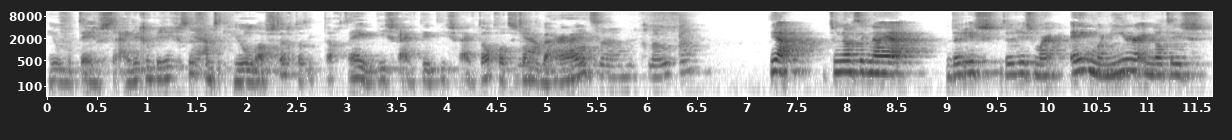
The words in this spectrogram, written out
Heel veel tegenstrijdige berichten. Ja. Vond ik heel lastig. Dat ik dacht, hé, hey, die schrijft dit, die schrijft dat. Wat is dan de waarheid? Wat uh, moet ik geloven? Ja, toen dacht ik, nou ja, er is, er is maar één manier. En dat is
